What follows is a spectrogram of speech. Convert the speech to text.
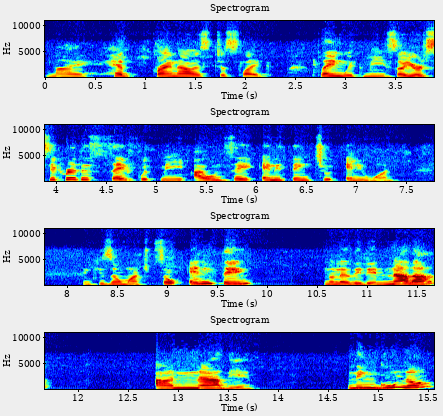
My head right now is just like playing with me. So your secret is safe with me. I won't say anything to anyone. Thank you so much. So anything, no le diré nada a nadie. Ninguno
